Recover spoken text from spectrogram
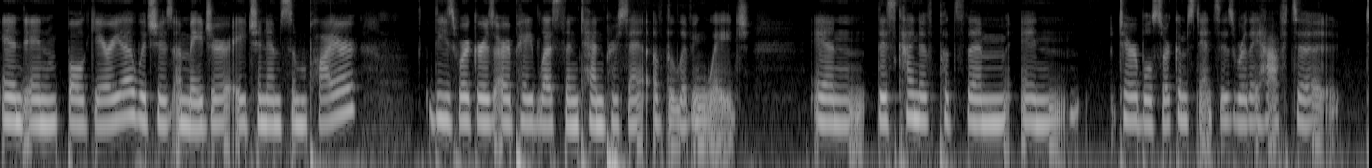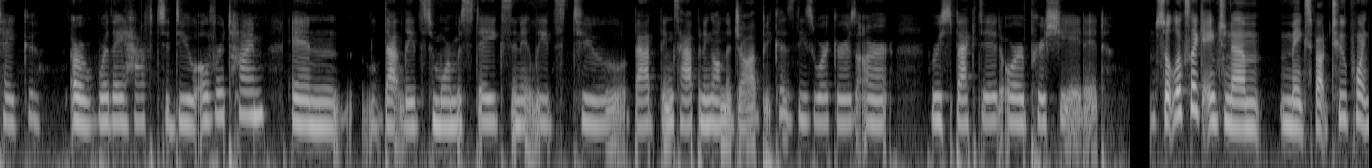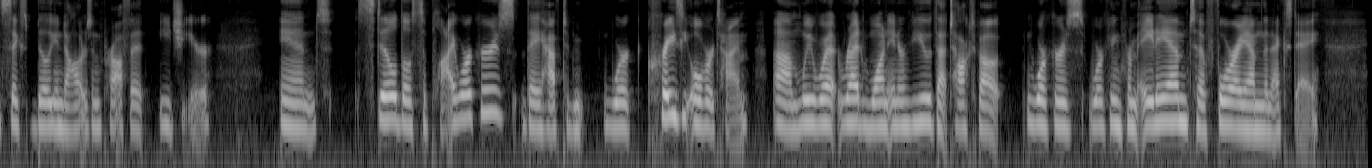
And in Bulgaria, which is a major H&M supplier, these workers are paid less than 10% of the living wage. And this kind of puts them in terrible circumstances where they have to take or where they have to do overtime and that leads to more mistakes and it leads to bad things happening on the job because these workers aren't respected or appreciated. So it looks like H&M makes about 2.6 billion dollars in profit each year. And still those supply workers, they have to work crazy overtime. Um, we read one interview that talked about workers working from 8 a.m. to 4 a.m. the next day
